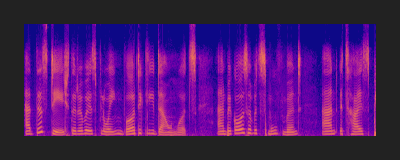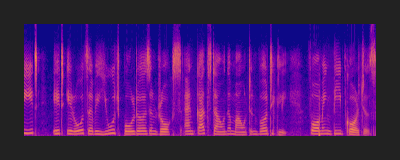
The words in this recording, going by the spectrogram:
At this stage the river is flowing vertically downwards and because of its movement and its high speed it erodes away huge boulders and rocks and cuts down the mountain vertically, forming deep gorges.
